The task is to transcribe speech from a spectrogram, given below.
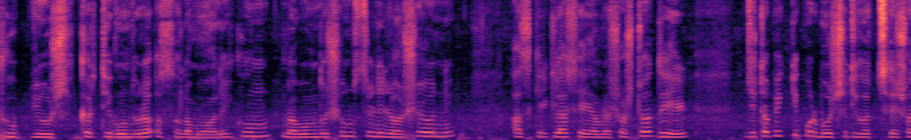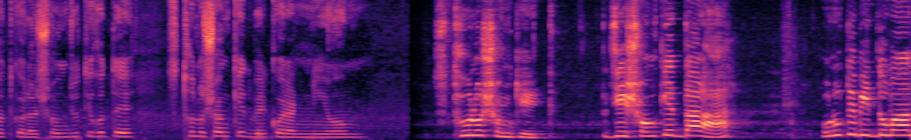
সুপ্রিয় শিক্ষার্থী বন্ধুরা, আসসালামু আলাইকুম। নবম, দশম শ্রেণির রসায়ন আজকের ক্লাসে আমরা ষষ্ঠ অধ্যায়ের যে টপিকটি পড়ব সেটি হচ্ছে শতকরার সংযুতি হতে স্থূল সংকেত বের করার নিয়ম। স্থূল সংকেত, যে সংকেত দ্বারা অণুতে বিদ্যমান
